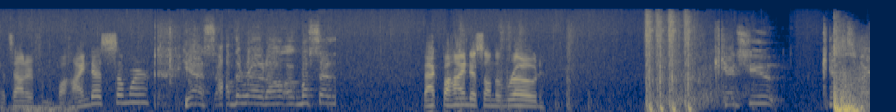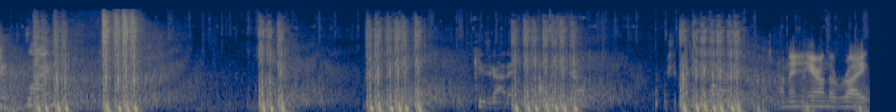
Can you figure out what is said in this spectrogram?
That sounded from behind us somewhere? Yes, on the road. All, on west side of the... Back behind us on the road. Can't shoot. Can't snipe. Line. He's got it. I'm with you, Joe. I'm in here on the right.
